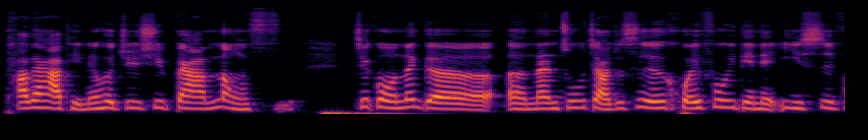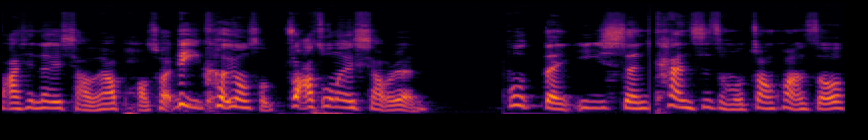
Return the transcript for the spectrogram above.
他在他体内会继续被他弄死。结果那个呃男主角就是恢复一点点意识，发现那个小人要跑出来，立刻用手抓住那个小人，不等医生看是什么状况的时候，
